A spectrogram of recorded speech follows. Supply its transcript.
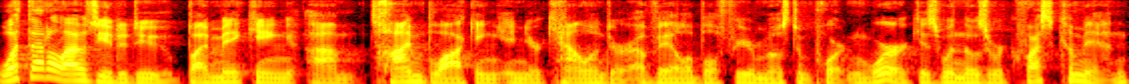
what that allows you to do by making um, time blocking in your calendar available for your most important work is when those requests come in,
